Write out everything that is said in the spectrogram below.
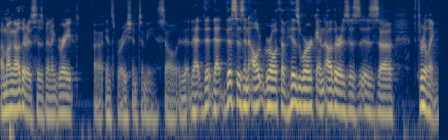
among others, has been a great uh, inspiration to me. So that, that that this is an outgrowth of his work and others is is uh, thrilling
